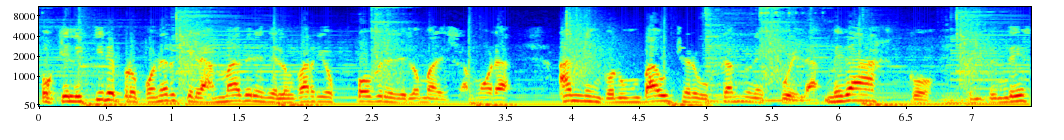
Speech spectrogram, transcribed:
o que le quiere proponer que las madres de los barrios pobres de Loma de Zamora anden con un voucher buscando una escuela, me da asco, ¿entendés?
